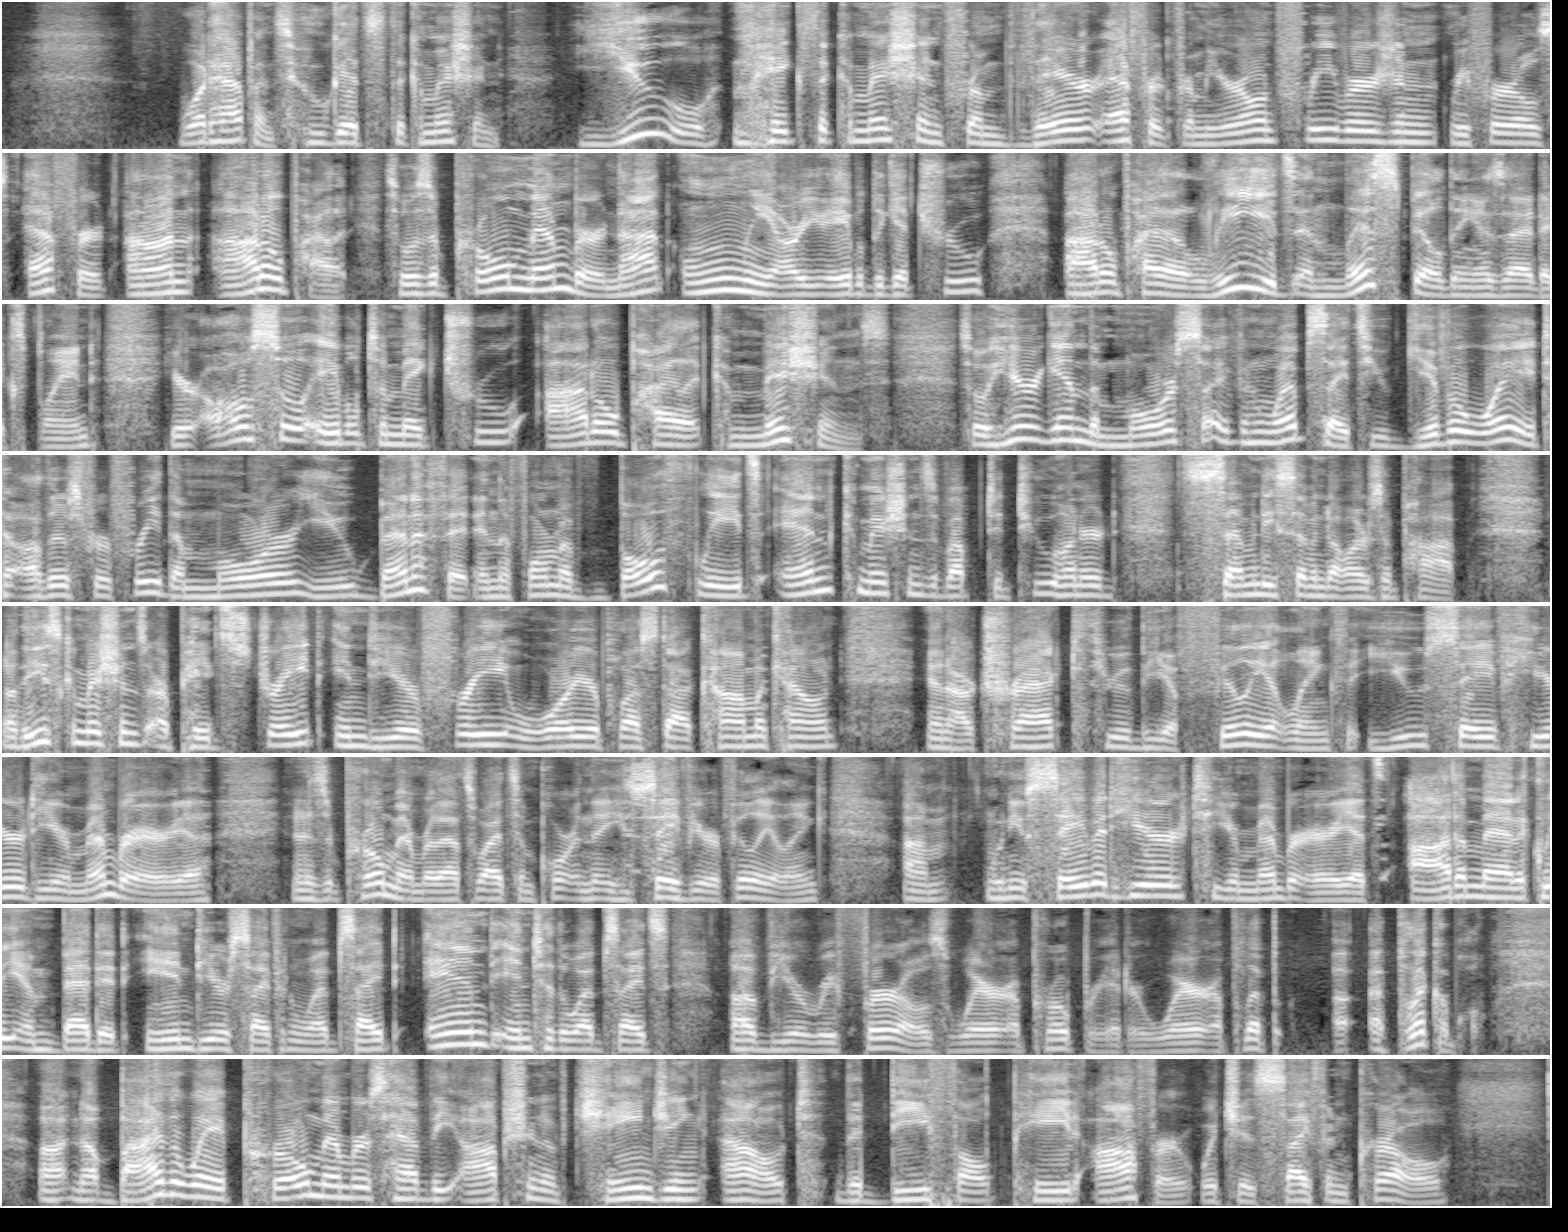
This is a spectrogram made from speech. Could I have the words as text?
What happens? Who gets the commission? You make the commission from their effort, from your own free version referrals effort on autopilot. So as a pro member, not only are you able to get true autopilot leads and list building, as I had explained, you're also able to make true autopilot commissions. So here again, the more Siphon websites you give away to others for free, the more you benefit in the form of both leads and commissions of up to $277 a pop. Now these commissions are paid straight in into your free warriorplus.com account and are tracked through the affiliate link that you save here to your member area. And as a pro member, that's why it's important that you save your affiliate link. Um, when you save it here to your member area, it's automatically embedded into your Siphon website and into the websites of your referrals where appropriate or where applicable. Uh, applicable. Uh, now, by the way, pro members have the option of changing out the default paid offer, which is Siphon Pro,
